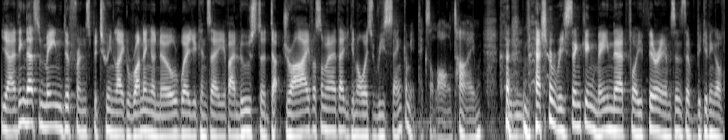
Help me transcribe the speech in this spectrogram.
yeah, I think that's the main difference between like running a node where you can say if I lose the drive or something like that, you can always resync. I mean, it takes a long time. Mm-hmm. Imagine resyncing mainnet for Ethereum since the beginning of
